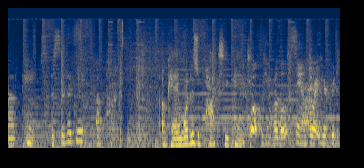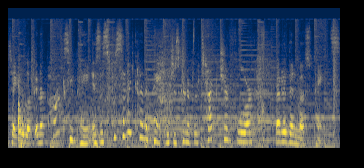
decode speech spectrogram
of paint, specifically epoxy paint. Okay, what is epoxy paint? Well, we have a little sample right here for you to take a look. And epoxy paint is a specific kind of paint which is going to protect your floor better than most paints.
